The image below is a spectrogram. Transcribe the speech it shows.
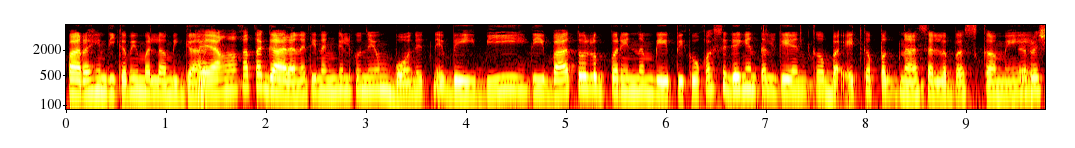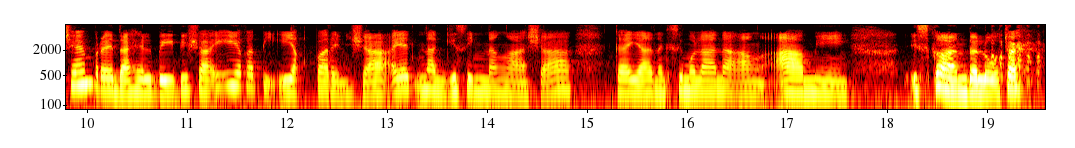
para hindi kami malamigan. Kaya nga katagalan na tinanggal ko na yung bonnet ni baby. Diba? Tulog pa rin ng baby ko kasi ganyan talaga yan kabait kapag nasa labas kami. Pero syempre dahil baby siya, iiyak at iiyak pa rin siya. Ay nagising na nga siya. Kaya nagsimula na ang aming iskandalo. Char.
